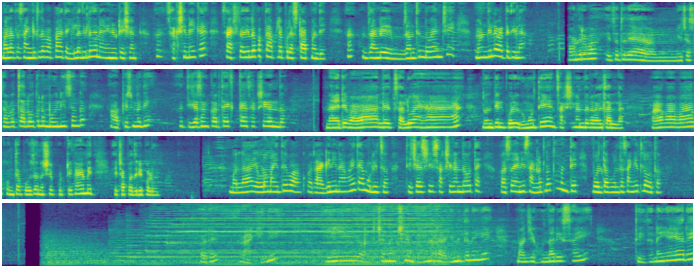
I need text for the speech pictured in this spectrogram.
मला तर सांगितलं बाबा त्याला दिलं त्यानं इन्व्हिटेशन हां साक्षी नाही का? साक्षीला दिलं फक्त आपल्या पुऱ्या स्टाफमध्ये हां चांगले जमतील दोघांची? म्हणून दिलं वाटतं तिला. रे बा याचं तर त्या याच्यासोबत चालू होतं ना मोहिनी संघ ऑफिसमध्ये? तिच्या संग करताय काय साक्षीगंध? नाही रे बाबा लय चालू आहे हा हा. दोन तीन पोरी घुमवते आणि साक्षीगंध करायला चालला. वा वा वा कोणत्या पोरीचं नशीब कुठे काय माहीत? याच्या पदरी पडून मला एवढं माहिती आहे बा रागिनी नाव आहे त्या मुलीचं. तिच्याशी साक्षीगंध होत आहे. असं यांनी सांगितलं होतं म्हणते. बोलता बोलता सांगितलं होतं. अरे रागिनी ही अर्चनाची बहीण रागिनी तर नाही आहे माझी होणारी साई ती तर नाही आहे अरे.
